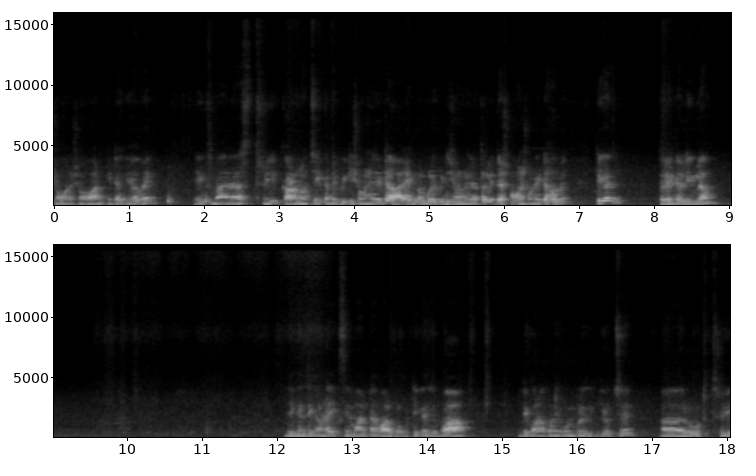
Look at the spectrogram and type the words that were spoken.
সমান সমান এটা কি হবে? এক্স মাইনাস থ্রি কারণ হচ্ছে এখানে বিটি সমান সমান এটা আর এক নম্বরে বিটি সমান এটা, তাহলে এটা সমান সমান এটা হবে ঠিক আছে? তাহলে এটা লিখলাম। যেখান থেকে আমরা এক্সের মানটা বার করব ঠিক আছে? বা যদি কোনাকুনি গুণ করে কি হচ্ছে? Root three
